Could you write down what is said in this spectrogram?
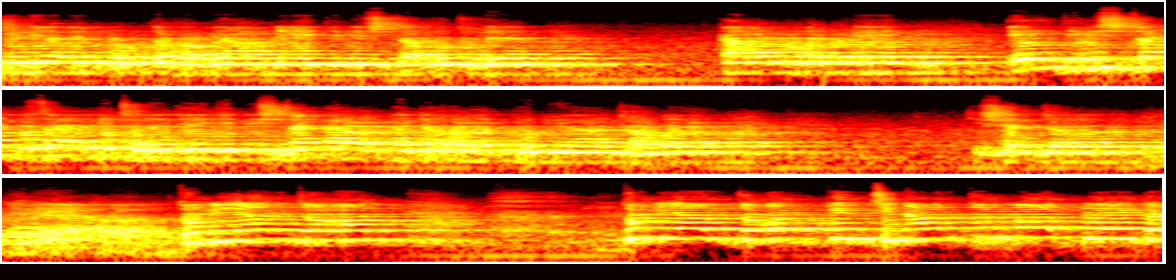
মিডিয়ামে পড়তে হবে আপনি এই জিনিসটা বুঝলেন কারণ হলো এই এই জিনিসটা বোঝার পিছনে যে জিনিসটা কারণ এটা হলো দুনিয়ার জগৎ কিসের জগৎ দুনিয়ার জগৎ, দুনিয়ার জগৎকে চিনার জন্য আপনি এটা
